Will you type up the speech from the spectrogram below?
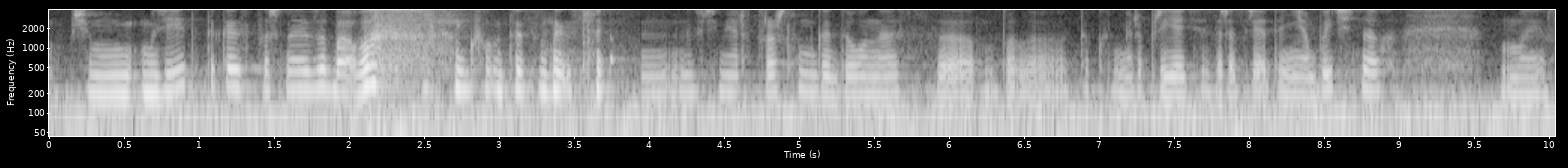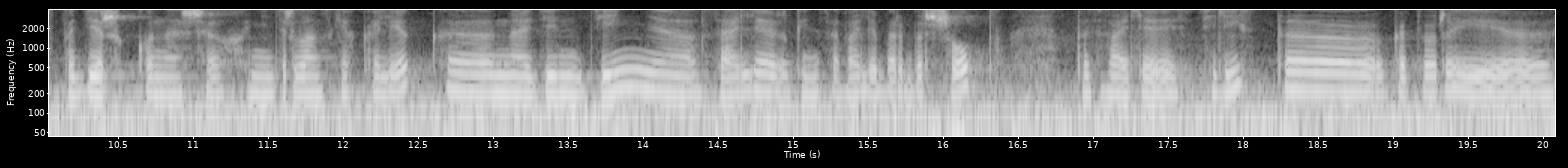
в общем, музей — это такая сплошная забава в каком-то смысле. Например, в прошлом году у нас э, было такое мероприятие из разряда необычных — мы в поддержку наших нидерландских коллег э, на один день э, в зале организовали барбершоп, позвали стилиста, который э,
